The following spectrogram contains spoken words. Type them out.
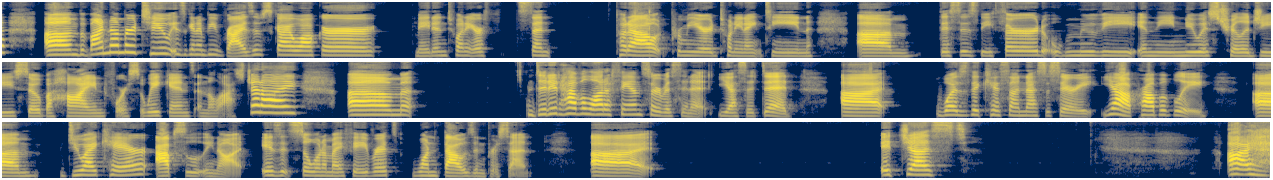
Um, but my number two is going to be Rise of Skywalker, made in 20 or sent put out, premiered 2019. Um, this is the third movie in the newest trilogy, so behind Force Awakens and The Last Jedi. Um, did it have a lot of fan service in it? Yes, it did. Uh, was the kiss unnecessary? Yeah, probably. Um, do I care? Absolutely not. Is it still one of my favorites? 1000%. Uh, it just I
